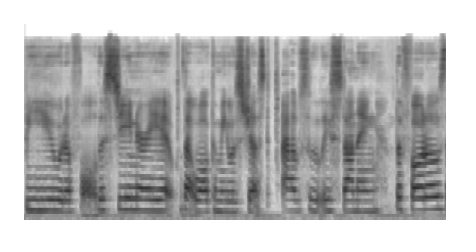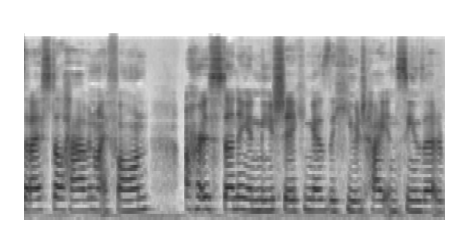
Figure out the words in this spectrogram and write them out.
beautiful. The scenery that welcomed me was just absolutely stunning. The photos that i still have in my phone are as stunning and knee shaking as the huge height and scenes that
